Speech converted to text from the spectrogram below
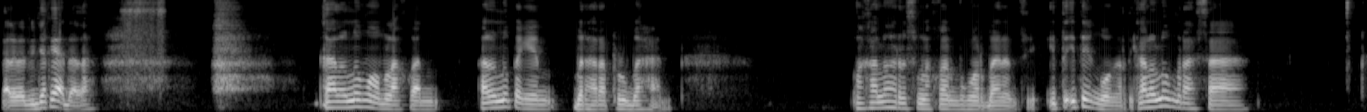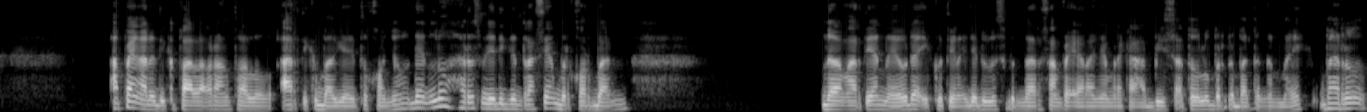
kalimat bijaknya adalah kalau lu mau melakukan kalau lu pengen berharap perubahan maka lo harus melakukan pengorbanan sih. Itu itu yang gue ngerti. Kalau lo merasa apa yang ada di kepala orang tua lo arti kebahagiaan itu konyol dan lo harus menjadi generasi yang berkorban. Dalam artian ya udah ikutin aja dulu sebentar sampai eranya mereka habis atau lu berdebat dengan baik baru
